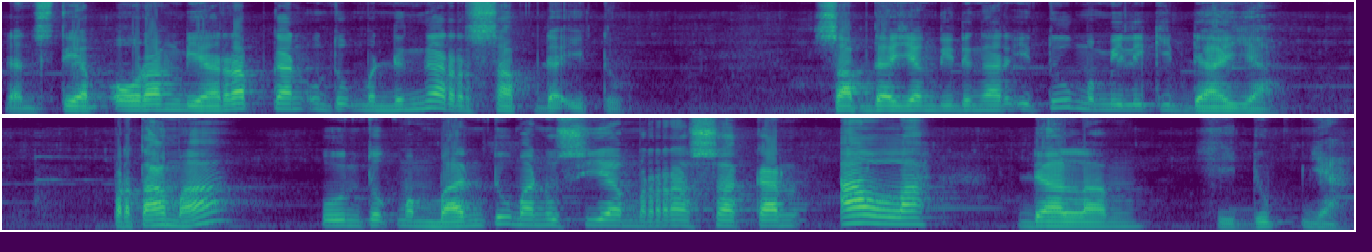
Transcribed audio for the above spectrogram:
dan setiap orang diharapkan untuk mendengar sabda itu. Sabda yang didengar itu memiliki daya. Pertama, untuk membantu manusia merasakan Allah dalam hidupnya.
